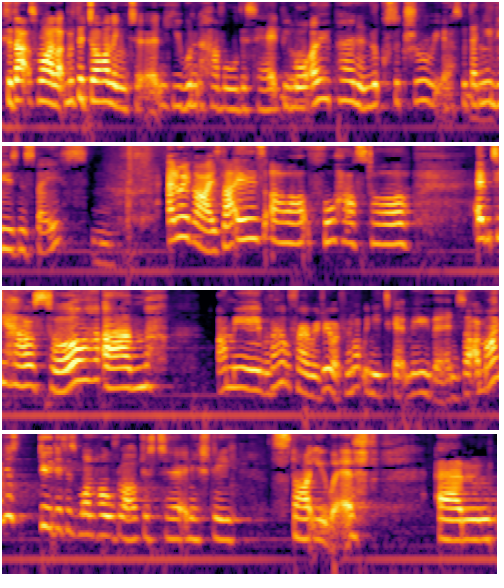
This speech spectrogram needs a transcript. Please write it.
So that's why, like with the Darlington, you wouldn't have all this here. It'd be more open and looks luxurious, but then you're losing space. Anyway, guys, that is our full house tour, empty house tour. Um, I mean, without further ado, I feel like we need to get moving. So I might just do this as one whole vlog just to initially start you with. Um,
